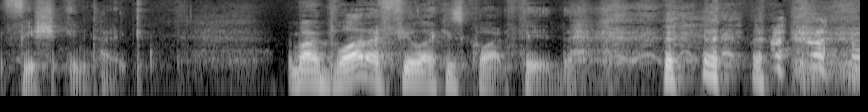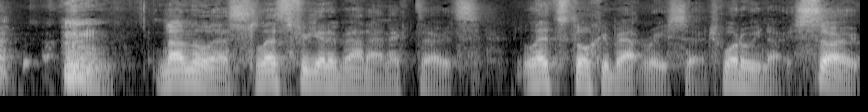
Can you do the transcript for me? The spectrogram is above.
fish intake. My blood, I feel like, is quite thin. Nonetheless, let's forget about anecdotes. Let's talk about research. What do we know? So,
